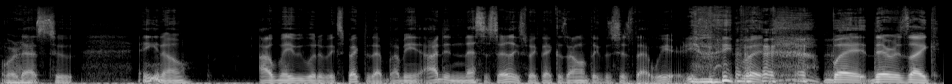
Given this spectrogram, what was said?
or right. that's too, and you know. I maybe would have expected that. I mean, I didn't necessarily expect that because I don't think this shit's that weird. but but there was like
